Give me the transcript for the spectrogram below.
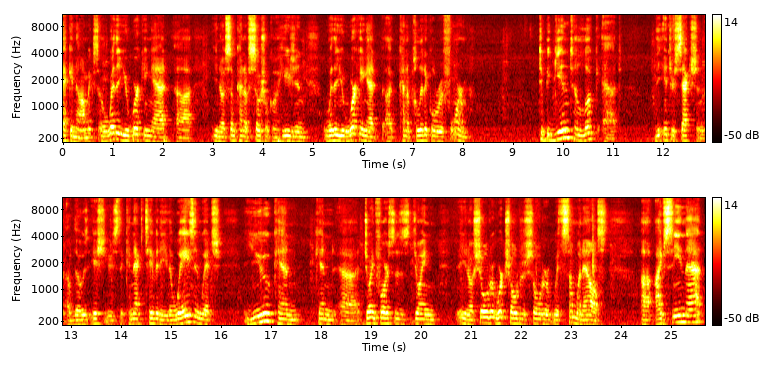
economics or whether you're working at uh, you know some kind of social cohesion, whether you're working at kind of political reform, to begin to look at the intersection of those issues, the connectivity, the ways in which you can can uh, join forces, join, you know, shoulder work shoulder to shoulder with someone else. Uh, I've seen that,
